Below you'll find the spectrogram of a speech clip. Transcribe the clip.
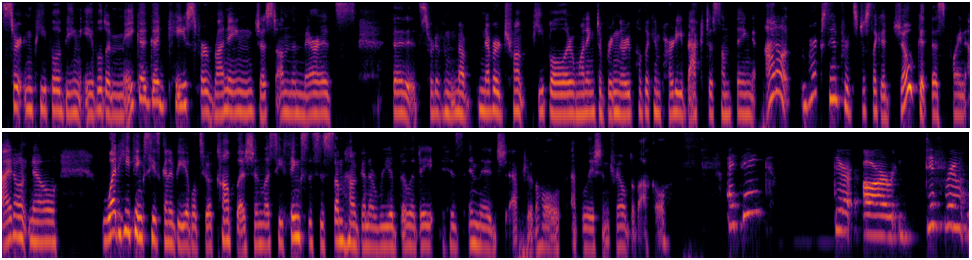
certain people being able to make a good case for running just on the merits that it's sort of never Trump people or wanting to bring the Republican Party back to something. I don't, Mark Sanford's just like a joke at this point. I don't know what he thinks he's going to be able to accomplish unless he thinks this is somehow going to rehabilitate his image after the whole Appalachian Trail debacle. I think there are different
